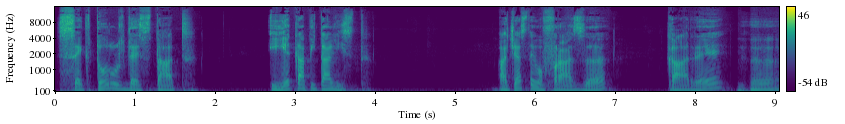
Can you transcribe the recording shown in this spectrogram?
sectorul de stat e capitalist. Aceasta e o frază care, uh,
